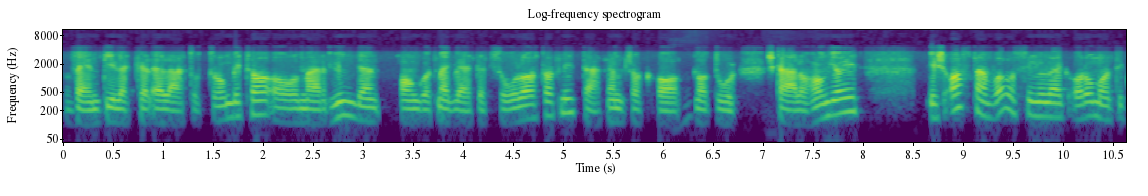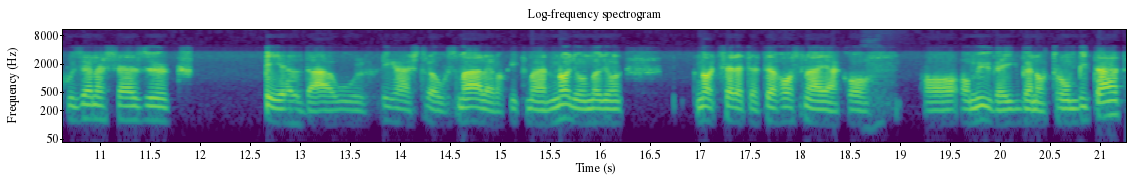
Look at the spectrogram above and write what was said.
ventilekkel ellátott trombita, ahol már minden hangot meg lehetett szólaltatni, tehát nem csak a natur skála hangjait, és aztán valószínűleg a romantikus zeneszerzők, például Richard Strauss Mahler, akik már nagyon-nagyon nagy szeretettel használják a, a, a műveikben a trombitát.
